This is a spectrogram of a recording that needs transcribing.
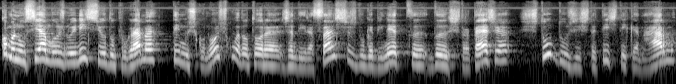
Como anunciamos no início do programa, temos connosco a doutora Jandira Sanches, do Gabinete de Estratégia, Estudos e Estatística na ARME,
